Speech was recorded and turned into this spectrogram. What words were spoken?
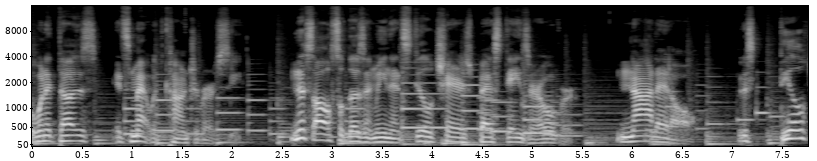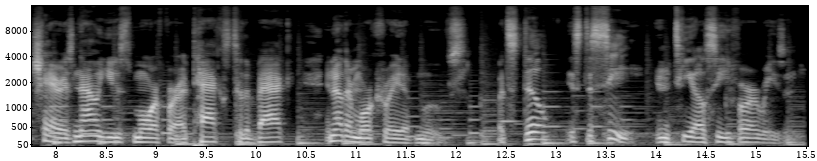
but when it does, it's met with controversy. And this also doesn't mean that steel chairs' best days are over. Not at all. The steel chair is now used more for attacks to the back and other more creative moves, but still, it's the C in TLC for a reason.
